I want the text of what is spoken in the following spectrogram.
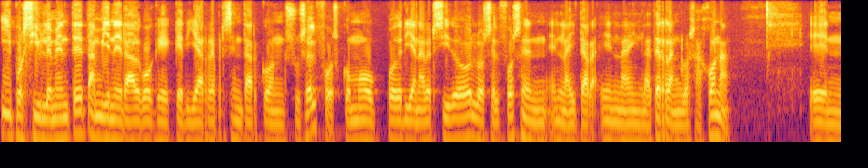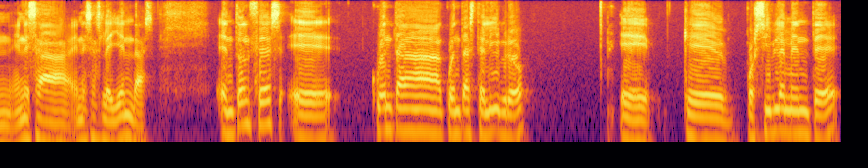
y posiblemente también era algo que quería representar con sus elfos, cómo podrían haber sido los elfos en, la, Inglaterra anglosajona, en, esas leyendas. Entonces, eh, cuenta, cuenta este libro eh, que posiblemente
